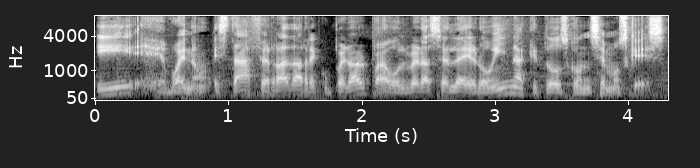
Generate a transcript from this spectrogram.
Y eh, bueno, está aferrada a recuperar para volver a ser la heroína que todos conocemos que es.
